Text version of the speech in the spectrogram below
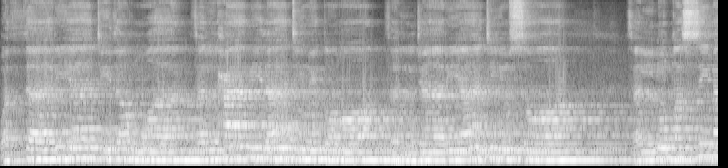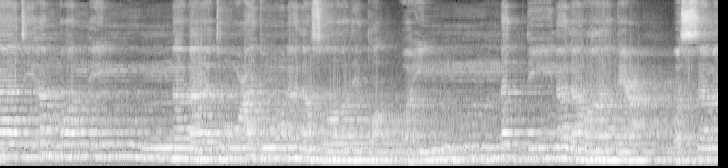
والذاريات ذروا فالحاملات وقرا فالجاريات يسرا فالمقسمات أمرا إنما توعدون لصادق وإن الدين لواقع والسماء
